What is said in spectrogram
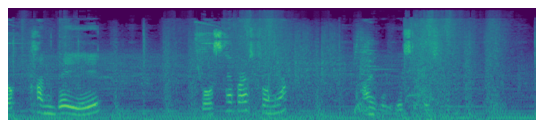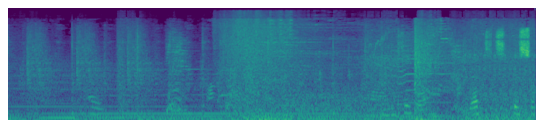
역한데 얘? 너 세발 쏘냐? 아이고 왜 세발 쏘냐 아이고. 아, 안 죽어. 내한테 죽겠어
